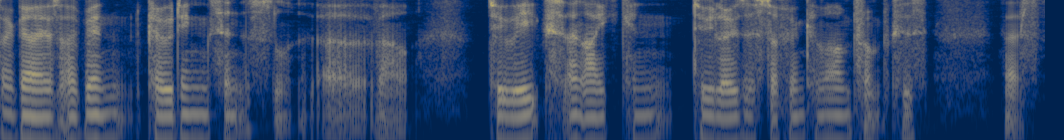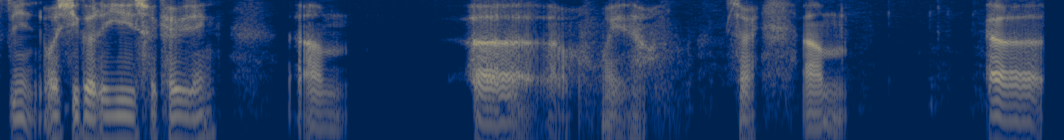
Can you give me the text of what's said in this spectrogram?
So guys, I've been coding since uh, about two weeks and I can do loads of stuff in command prompt because that's what you got to use for coding. Um, uh, oh, wait, no, sorry. Um, uh,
